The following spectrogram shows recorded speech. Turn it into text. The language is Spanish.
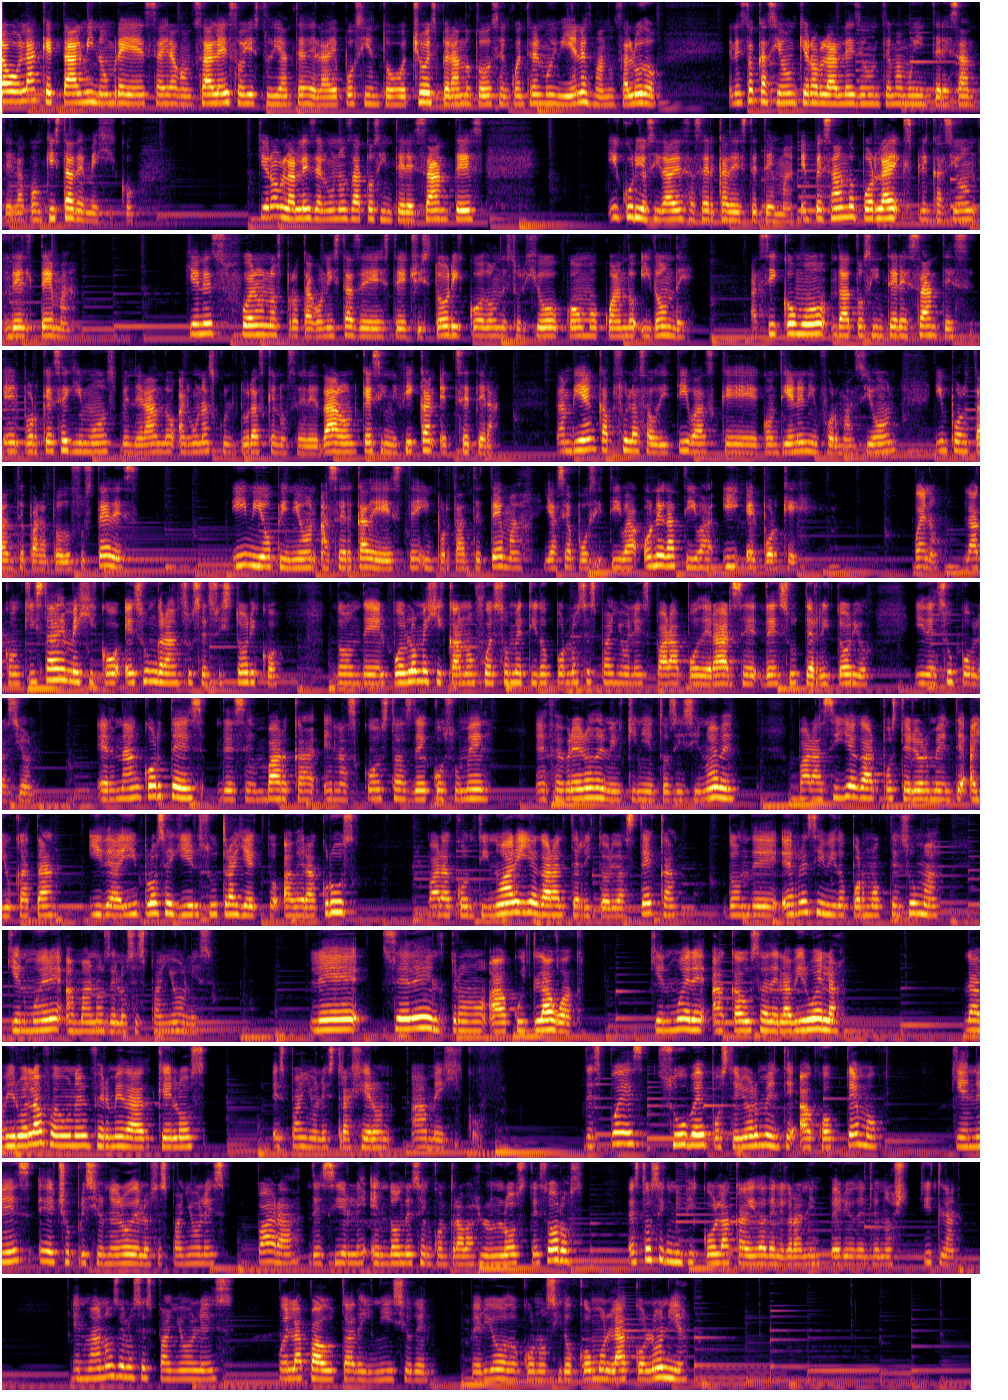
Hola, hola, ¿qué tal? Mi nombre es Zaira González, soy estudiante de la EPO 108, esperando todos se encuentren muy bien, les mando un saludo. En esta ocasión quiero hablarles de un tema muy interesante, la conquista de México. Quiero hablarles de algunos datos interesantes y curiosidades acerca de este tema, empezando por la explicación del tema. ¿Quiénes fueron los protagonistas de este hecho histórico? ¿Dónde surgió? ¿Cómo? ¿Cuándo? ¿Y dónde? Así como datos interesantes, el por qué seguimos venerando algunas culturas que nos heredaron, qué significan, etc. También cápsulas auditivas que contienen información importante para todos ustedes y mi opinión acerca de este importante tema, ya sea positiva o negativa y el por qué. Bueno, la conquista de México es un gran suceso histórico donde el pueblo mexicano fue sometido por los españoles para apoderarse de su territorio y de su población. Hernán Cortés desembarca en las costas de Cozumel en febrero de 1519, para así llegar posteriormente a Yucatán y de ahí proseguir su trayecto a Veracruz, para continuar y llegar al territorio azteca, donde es recibido por Moctezuma, quien muere a manos de los españoles le cede el trono a Cuitláhuac, quien muere a causa de la viruela. La viruela fue una enfermedad que los españoles trajeron a México. Después sube posteriormente a Cuauhtémoc, quien es hecho prisionero de los españoles para decirle en dónde se encontraban los tesoros. Esto significó la caída del gran imperio de Tenochtitlan. En manos de los españoles, fue la pauta de inicio del periodo conocido como la colonia.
